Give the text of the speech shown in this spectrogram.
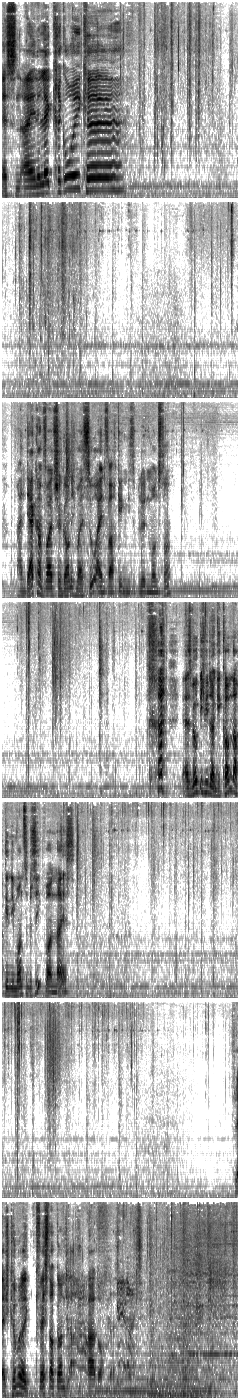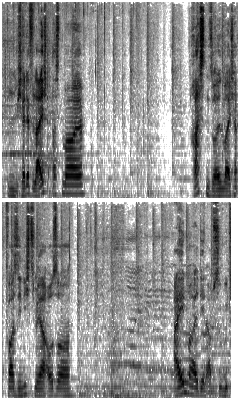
Essen eine leckere Gurke. Mann, der Kampf war jetzt schon gar nicht mal so einfach gegen diese blöden Monster. Ha! Er ist wirklich wieder gekommen, nachdem die Monster besiegt waren. Nice. Vielleicht können wir die Quest auch gar nicht... Ah, doch. Hm, ich hätte vielleicht erstmal rasten sollen, weil ich habe quasi nichts mehr außer einmal den Absolut.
